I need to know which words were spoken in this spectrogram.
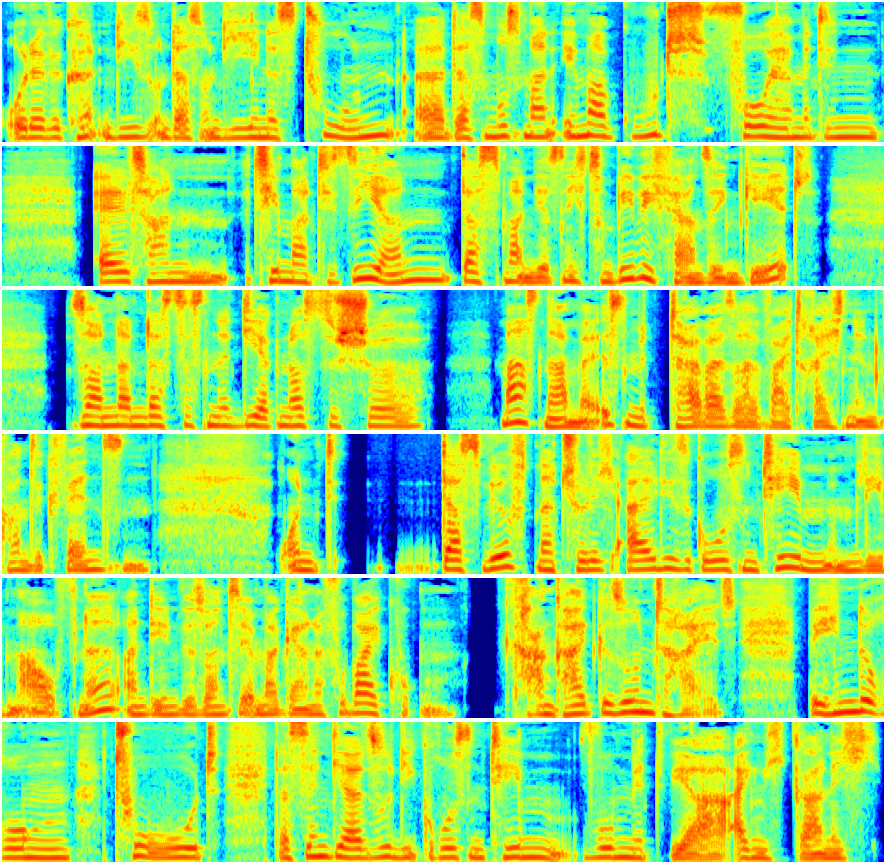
oder wir könnten dies und das und jenes tun. Äh, das muss man immer gut vorher mit den Eltern thematisieren, dass man jetzt nicht zum Babyfernsehen geht, sondern dass das eine diagnostische Maßnahme ist mit teilweise weitreichenden Konsequenzen. Und das wirft natürlich all diese großen Themen im Leben auf, ne, an denen wir sonst ja immer gerne vorbeigucken. Krankheit, Gesundheit, Behinderung, Tod, das sind ja so die großen Themen, womit wir eigentlich gar nicht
